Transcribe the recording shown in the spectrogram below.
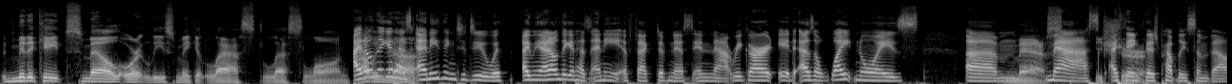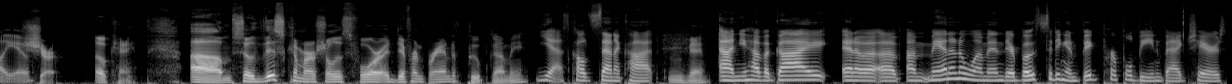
mitigate smell or at least make it last less long? I don't Probably think it has anything to do with. I mean, I don't think it has any effectiveness in that regard. It as a white noise um, Mask. mask, I think there's probably some value. Sure. Okay. Um, so this commercial is for a different brand of poop gummy. Yes, called Senokot. Okay. And you have a guy and a, a, a man and a woman. They're both sitting in big purple beanbag chairs.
